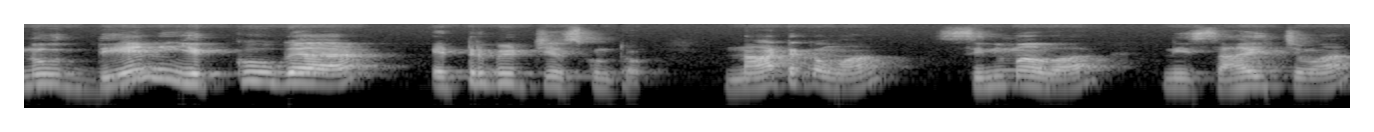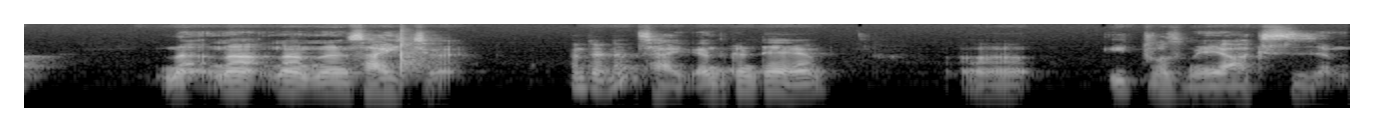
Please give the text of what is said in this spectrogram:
నువ్వు దేన్ని ఎక్కువగా ఎట్రిబ్యూట్ చేసుకుంటావు? నాటకమా? సినిమావా? నీ సాహిత్యమా? నా- నా సాహిత్యమే. అంతేనా? సాహిత్యం. ఎందుకంటే ఇట్ వాజ్ మై ఆక్సిజన్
